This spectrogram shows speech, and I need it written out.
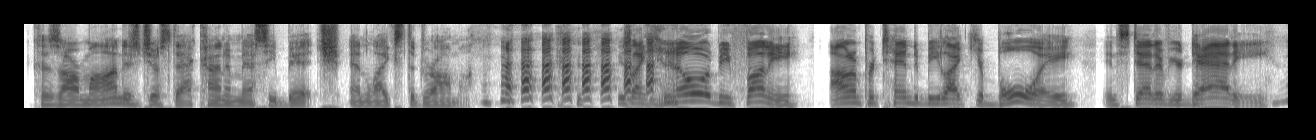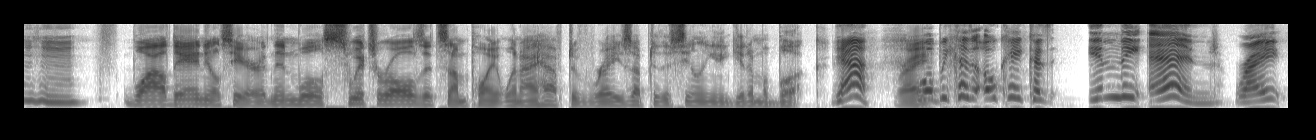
because Armand is just that kind of messy bitch and likes the drama. He's like, you know, it would be funny. I'm gonna pretend to be like your boy instead of your daddy Mm-hmm. while Daniel's here, and then we'll switch roles at some point when I have to raise up to the ceiling and get him a book. Yeah. Right? Well, because okay, because in the end, right,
